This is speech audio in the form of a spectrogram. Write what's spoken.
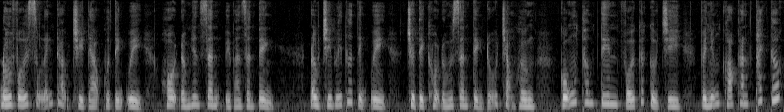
đối với sự lãnh đạo chỉ đạo của tỉnh ủy, Hội đồng nhân dân, Ủy ban dân tỉnh. Đồng chí Bí thư tỉnh ủy, Chủ tịch Hội đồng nhân dân tỉnh Đỗ Trọng Hưng cũng thông tin với các cử tri về những khó khăn thách thức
